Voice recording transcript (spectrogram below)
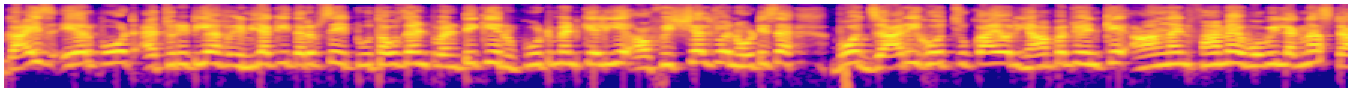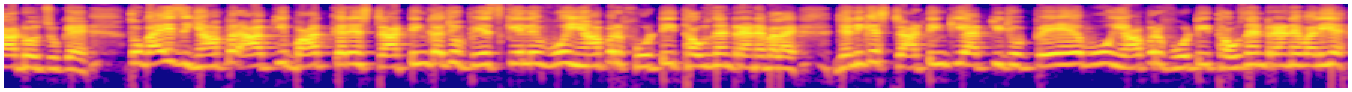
Guys airport authority of India की तरफ़ से 2020 की रिक्रूटमेंट के लिए ऑफिशियल जो नोटिस है, वो जारी हो चुका है और यहाँ पर जो इनके ऑनलाइन फॉर्म है, वो भी लगना स्टार्ट हो चुके हैं। तो गाइज़ यहाँ पर आपकी बात करें, स्टार्टिंग का जो पे स्केल है, वो यहाँ पर फोर्टी रहने वाला है। यानी कि स्टार्टिंग की आपकी जो पे है, वो यहाँ पर फोर्टी रहने वाली है।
